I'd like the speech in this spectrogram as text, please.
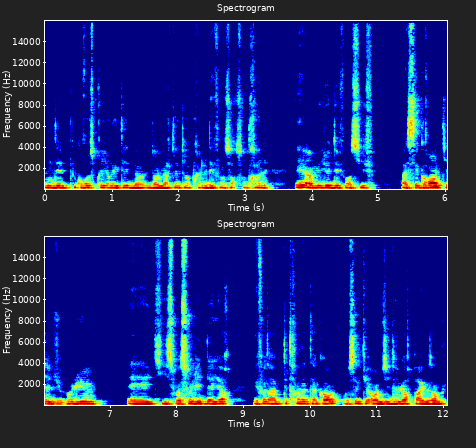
une des plus grosses priorités dans, le mercato après le défenseur central et un milieu défensif assez grand qui a du volume et qui soit solide d'ailleurs. Il faudrait peut-être un attaquant. On sait que Andy Delors par exemple,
